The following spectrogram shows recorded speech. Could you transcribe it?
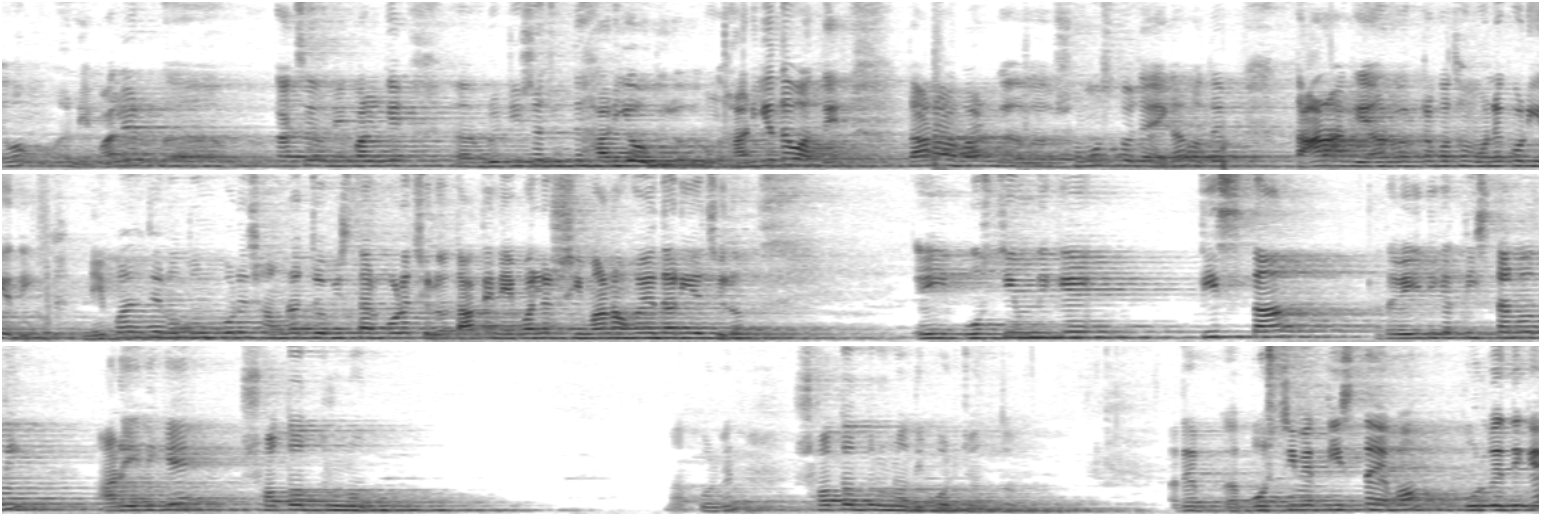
এবং নেপালের কাছে নেপালকে ব্রিটিশরা যুদ্ধে হারিয়েও দিল এবং হারিয়ে দেওয়াতে তারা আবার সমস্ত জায়গা অর্থাৎ তার আগে আরও একটা কথা মনে করিয়ে দিই। নেপাল যে নতুন করে সাম্রাজ্য বিস্তার করেছিল, তাতে নেপালের সীমানা হয়ে দাঁড়িয়েছিল এই পশ্চিম দিকে তিস্তা অর্থাৎ এইদিকে তিস্তা নদী আর এইদিকে শতদ্রু নদী। মাফ করবেন, শতদ্রু নদী পর্যন্ত। অতএব পশ্চিমে তিস্তা এবং পূর্বের দিকে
